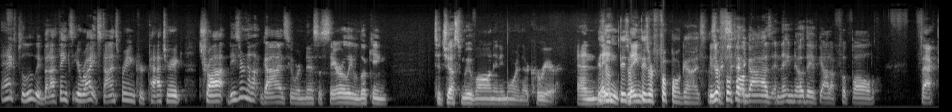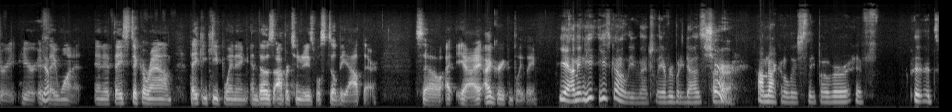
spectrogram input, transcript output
Absolutely, but I think you're right. Steinspring, Kirkpatrick, Trott, these are not guys who are necessarily looking to just move on anymore in their career. And These, they, are, these, they, are, these are football guys. these are football say. guys, and they know they've got a football factory here if Yep. they want it. And if they stick around, they can keep winning, and those opportunities will still be out there. So, I, yeah, I, I agree completely. Yeah, I mean, he, he's going to leave eventually. Everybody does. Sure. Um, I'm not going to lose sleep over it if it's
